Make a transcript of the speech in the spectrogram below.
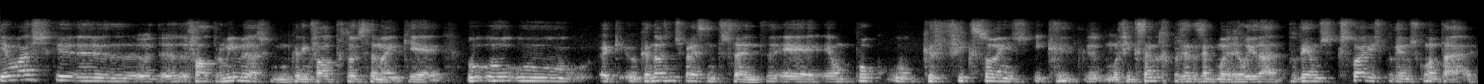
eu acho que, uh, falo por mim, mas acho que um bocadinho falo por todos também, que é o, o, o, o que a nós nos parece interessante é, é um pouco o que ficções e que uma ficção que representa sempre uma realidade, podemos, que histórias podemos contar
